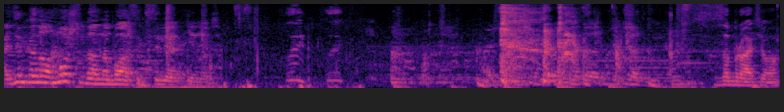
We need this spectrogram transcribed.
Один канал можешь туда на бас XLR кинуть? Забрать его.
